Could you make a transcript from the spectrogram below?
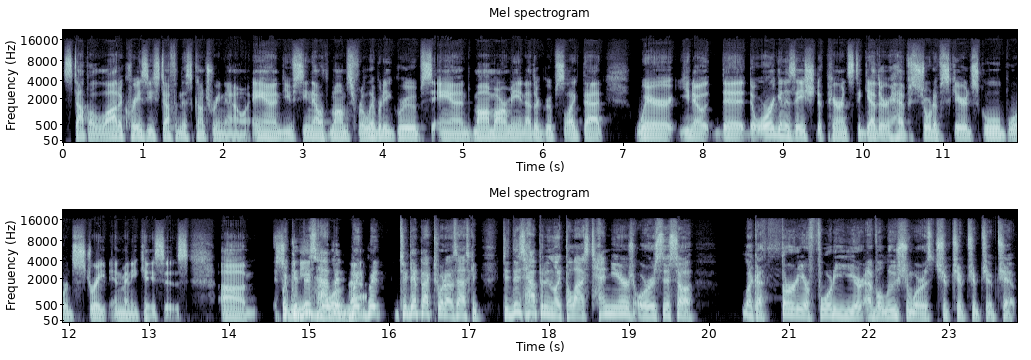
stop a lot of crazy stuff in this country now. And you've seen that with Moms for Liberty groups and Mom Army and other groups like that, where, you know, the the organization of parents together have sort of scared school boards straight in many cases. Um, so but did this happen? But, but to get back to what I was asking, did this happen in like the last 10 years or is this a like a 30 or 40 year evolution where it's chip, chip, chip, chip, chip?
